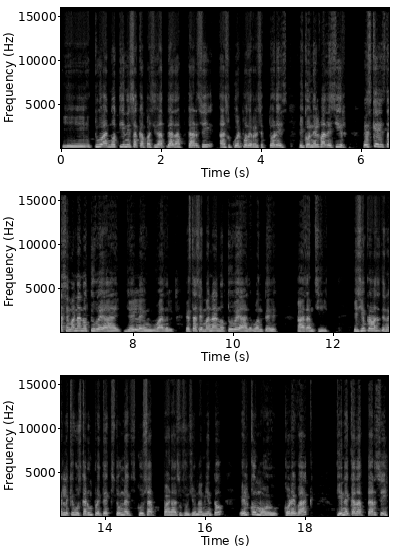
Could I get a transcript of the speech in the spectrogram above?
Y Tua no tiene esa capacidad de adaptarse a su cuerpo de receptores. Y con él va a decir, es que esta semana no tuve a Jalen Waddle, esta semana no tuve a Devonte Adams. Y, y siempre vas a tenerle que buscar un pretexto, una excusa para su funcionamiento él como coreback tiene que adaptarse.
